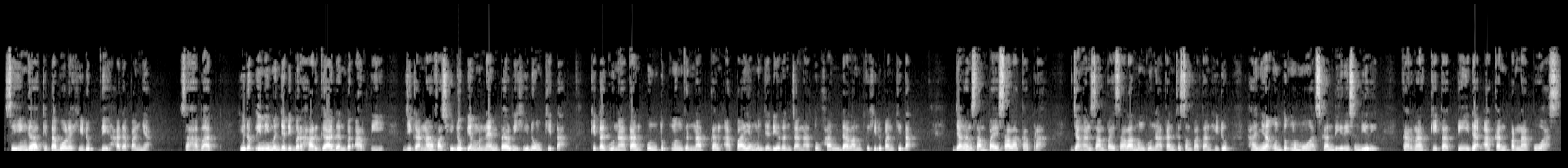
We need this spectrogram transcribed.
sehingga kita boleh hidup di hadapannya. Sahabat, hidup ini menjadi berharga dan berarti jika nafas hidup yang menempel di hidung kita, kita gunakan untuk menggenapkan apa yang menjadi rencana Tuhan dalam kehidupan kita. Jangan sampai salah kaprah. Jangan sampai salah menggunakan kesempatan hidup hanya untuk memuaskan diri sendiri, karena kita tidak akan pernah puas.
